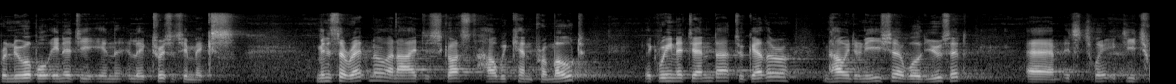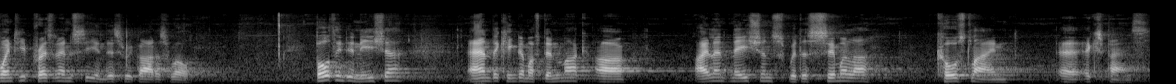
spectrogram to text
renewable energy in the electricity mix. Minister Retno and I discussed how we can promote the green agenda together and how Indonesia will use it um, its G20 presidency in this regard as well. Both Indonesia and the Kingdom of Denmark are island nations with a similar coastline uh, expanse.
